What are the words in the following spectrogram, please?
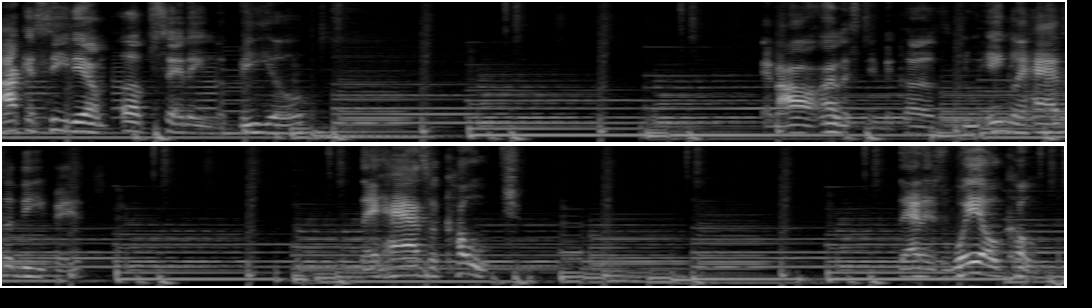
I can see them upsetting the Bills. In all honesty, because New England has a defense, they has a coach that is well coached.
